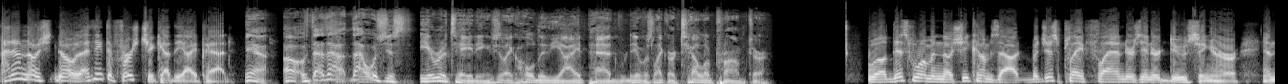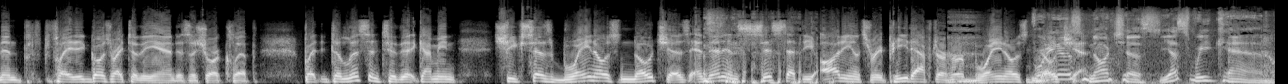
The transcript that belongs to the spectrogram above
I don't know. She- No, I think the first chick had the iPad. Yeah. Oh, that that that was just irritating. She's like holding the iPad. It was like her teleprompter. Well, this woman though she comes out, but just play Flanders introducing her, and then play. It goes right to the end as a short clip, but to listen to the, I mean, she says "Buenos noches" and then insists that the audience repeat after her "Buenos, Buenos noches." noches. Yes, we can.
